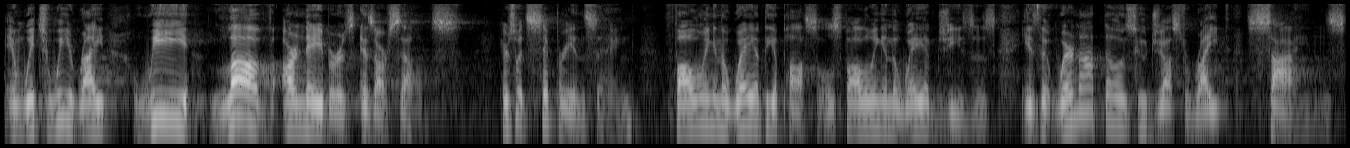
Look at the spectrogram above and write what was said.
in which we write, We love our neighbors as ourselves. Here's what Cyprian's saying. Following in the way of the apostles, following in the way of Jesus, is that we're not those who just write signs,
